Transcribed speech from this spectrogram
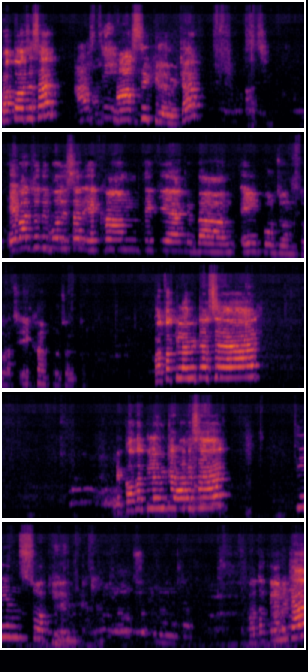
কত আছে স্যার? আশি। আশি কিলোমিটার। আছে এবার যদি বলি, স্যার, এখান থেকে একদম এই পর্যন্ত আছে, এখান পর্যন্ত। কত কিলোমিটার, স্যার? কত কিলোমিটার হবে, স্যার? তিনশো কিলোমিটার। কত কিলোমিটার?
